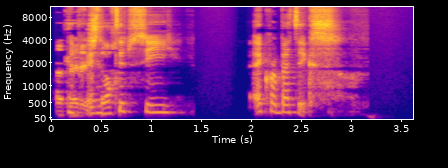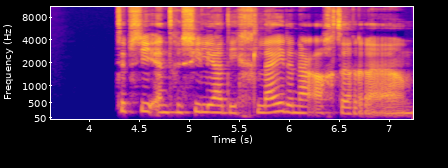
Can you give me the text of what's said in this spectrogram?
Athletics, en toch? Tipsy Acrobatics. Tipsy en Drusilla die glijden naar achter. ehm,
